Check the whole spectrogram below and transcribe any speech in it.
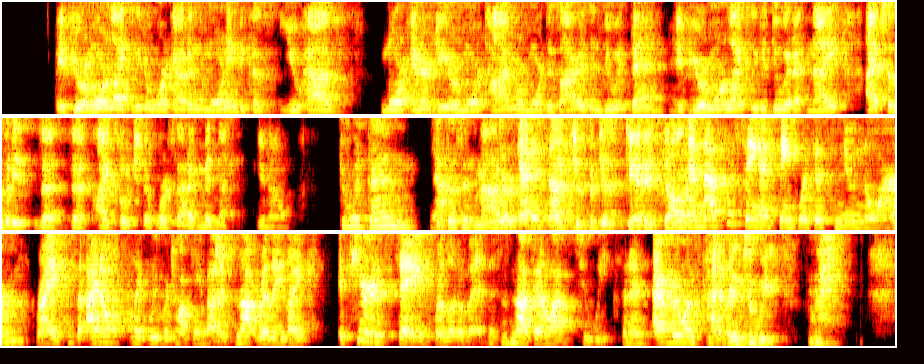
if you're more likely to work out in the morning because you have more energy or more time or more desire, then do it then. If you're Mm-hmm. more likely to do it at night, I have somebody that that I coach that works out at midnight. You know, do it then. Yeah. It doesn't matter. Just get it done. Like, but just get it done. And that's the thing, I think, with this new norm, right? Because I don't, like we were talking about, it's not really like, it's here to stay for a little bit. This is not going to last two weeks. And it, everyone's kind it's of, been two weeks. right.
